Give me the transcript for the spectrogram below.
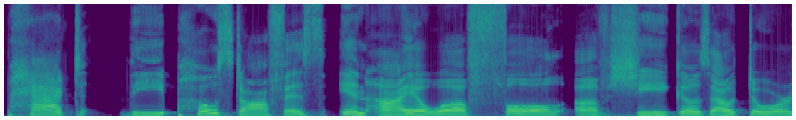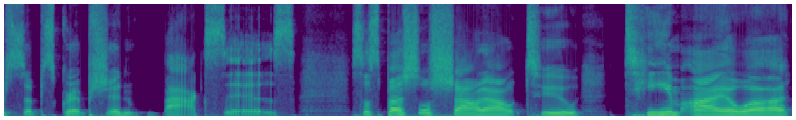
packed the post office in Iowa full of She Goes Outdoor subscription boxes. So, special shout out to Team Iowa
